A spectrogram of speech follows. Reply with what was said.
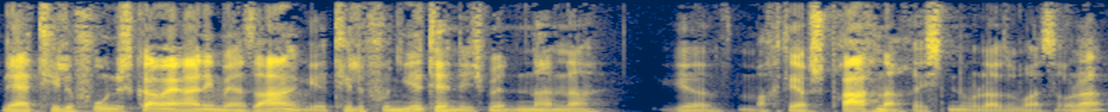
naja, telefonisch kann man ja nicht mehr sagen. Ihr telefoniert ja nicht miteinander. Ihr macht ja Sprachnachrichten oder sowas, oder?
